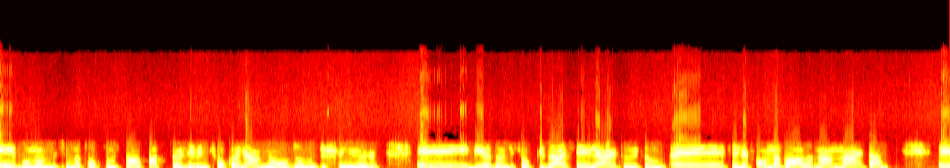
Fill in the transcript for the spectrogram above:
E, bunun dışında toplumsal faktörlerin çok önemli olduğunu düşünüyorum. E, biraz önce çok güzel şeyler duydum e, telefonla bağlananlardan. E,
